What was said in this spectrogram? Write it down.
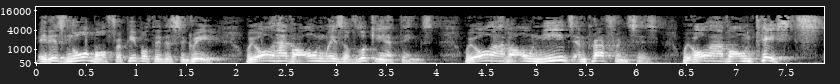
it is normal for people to disagree. We all have our own ways of looking at things. We all have our own needs and preferences. We all have our own tastes.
